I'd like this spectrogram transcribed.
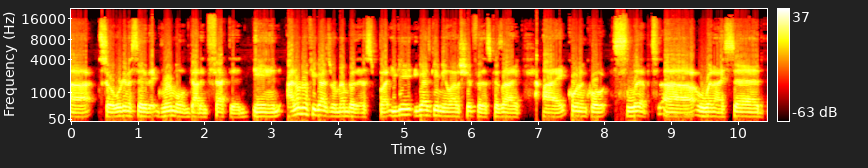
Uh, so we're going to say that Grimold got infected, and I don't know if you guys remember this, but you gave, you guys gave me a lot of shit for this because I I quote unquote slipped uh, when I said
